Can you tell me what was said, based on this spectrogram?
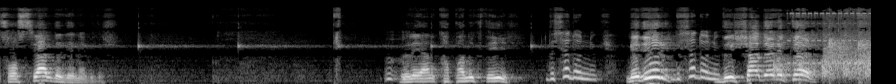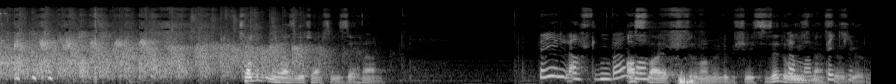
Sosyal de denebilir. Böyle yani kapanık değil. Dışa dönük. Nedir? Dışa dönük. Dışa dönüktür. Çabuk mu vazgeçersiniz Zehra Hanım? Değil aslında ama Asla yapıştırmam öyle bir şey size de o Tamam, yüzden peki. söylüyorum.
